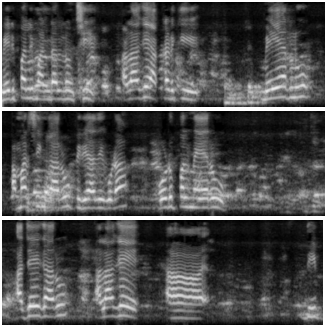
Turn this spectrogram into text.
మేడిపల్లి మండల్ నుంచి అలాగే అక్కడికి మేయర్లు అమర్ సింగ్ గారు ఫిర్యాది కూడా కోడుప్పల్ మేయరు అజయ్ గారు అలాగే ఆ, దీప్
